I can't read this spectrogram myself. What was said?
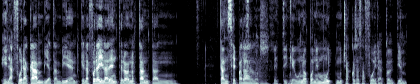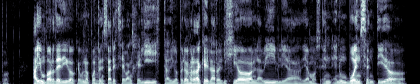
el afuera cambia también, que el afuera y el adentro no están tan, tan separados, este, y que uno pone muchas cosas afuera todo el tiempo. Hay un borde, digo, que uno puede mm. pensar es evangelista, digo, pero es verdad que la religión, la Biblia, digamos, en, un buen sentido,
